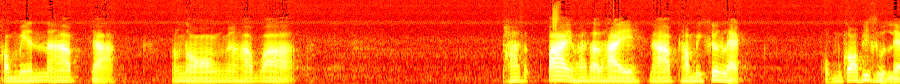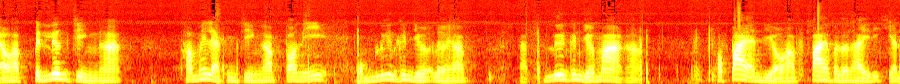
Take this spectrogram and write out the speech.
คอมเมนต์นะครับจากน้องๆนะครับว่า ป้ายภาษาไทยนะครับทำให้เครื่องแหลก ผมก็พิสูจน์แล้วครับ เป็นเรื่องจริงฮะทำให้แหลกจริง ๆ ครับ ตอนนี้ผมลื่นขึ้นเยอะเลยครับแบบลื่นขึ้นเยอะมากครับ เพราะป้ายอันเดียวครับ ป้ายภาษาไทยที่เขียน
